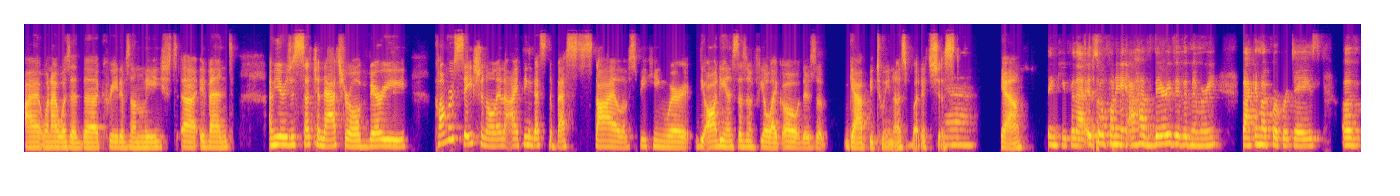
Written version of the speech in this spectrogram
i when i was at the creatives unleashed uh, event i mean you're just such a natural very conversational and i think that's the best style of speaking where the audience doesn't feel like oh there's a gap between us but it's just yeah, yeah. thank you for that. It's so funny. I have very vivid memory back in my corporate days of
